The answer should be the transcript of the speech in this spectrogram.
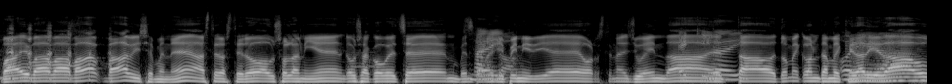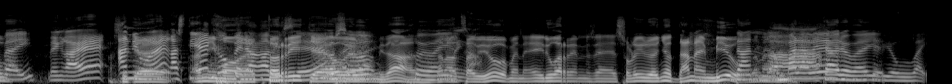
Bai, ba, ba, bada, bada hemen, eh? Astero, astero, auzolanien, gauzako betzen, bentanak Bai. ipini die, hor estena joen da, bai. eta domeka honetan bekedari Hori da. dau. Bai. Venga, eh? Animo, eh, gaztiek? Animo, gabiz, etorri, eh? que Oso. hau, bida, Jo, bai. dana atzabiu, hemen, eh, irugarren eh, soleiru eño, dana enbiu. Dan- Dana- bai. biogu, bai.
